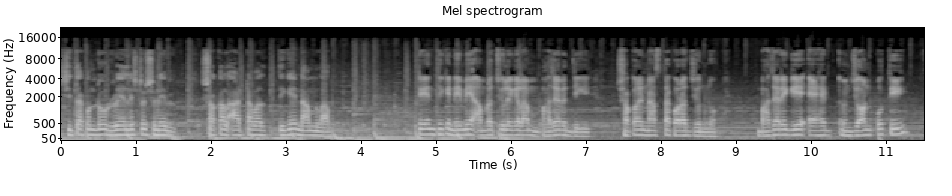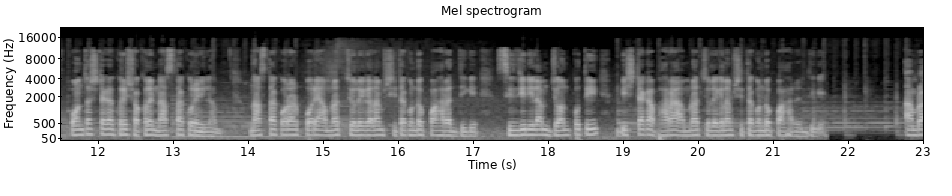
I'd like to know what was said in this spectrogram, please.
সীতাকুণ্ড রেল স্টেশনের সকাল আটটা বাজার দিকে নামলাম। ট্রেন থেকে নেমে আমরা চলে গেলাম বাজারের দিকে। সকালের নাস্তা করার জন্য। বাজারে গিয়ে এক জনপ্রতি পঞ্চাশ টাকা করে সকালে নাস্তা করে নিলাম। নাস্তা করার পরে আমরা চলে গেলাম সীতাকুণ্ড পাহাড়ের দিকে। সিঞ্জি নিলাম জনপ্রতি বিশ টাকা ভাড়া, আমরা চলে গেলাম সীতাকুণ্ড পাহাড়ের দিকে। আমরা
